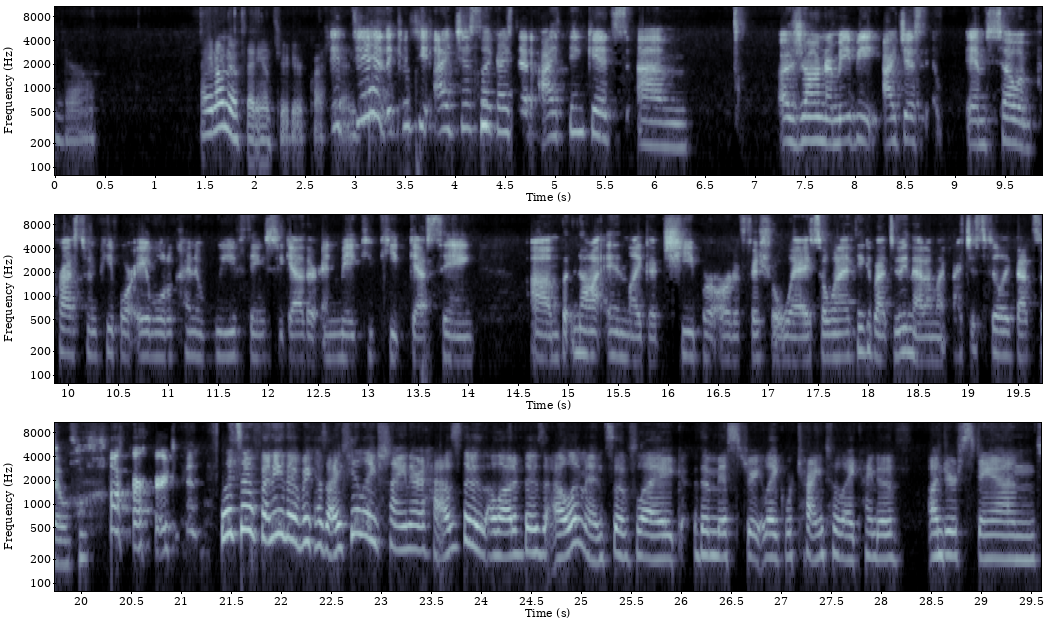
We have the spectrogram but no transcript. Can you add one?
Yeah. I don't know if that answered your question. It did because I just like I said, I think it's um, a genre. Maybe I just am so impressed when people are able to kind of weave things together and make you keep guessing, um, but not in like a cheap or artificial way. So when I think about doing that, I'm like, I just feel like that's so hard. It's so funny though because I feel like Shiner has those a lot of those elements of like the mystery. Like we're trying to like kind of understand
